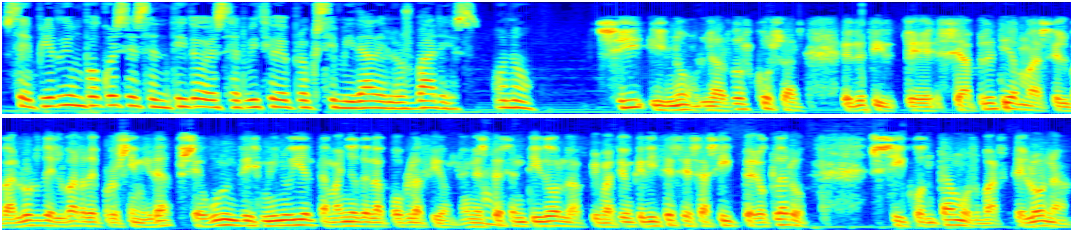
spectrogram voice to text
se pierde un poco ese sentido de servicio de proximidad de los bares, ¿o no? Sí y no, las dos cosas. Es decir, eh, se aprecia más el valor del bar de proximidad según disminuye el tamaño de la población. En este sentido, la afirmación que dices es así. Pero claro, si contamos Barcelona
